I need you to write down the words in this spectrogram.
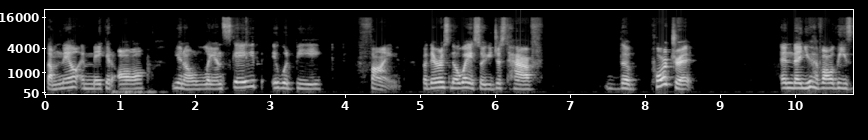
thumbnail and make it all, you know, landscape, it would be fine. but there is no way. So you just have the portrait, and then you have all these,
